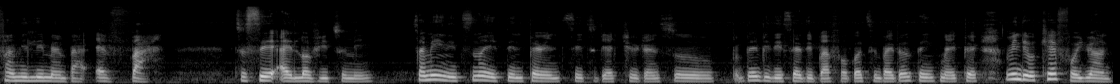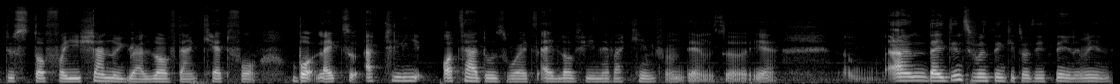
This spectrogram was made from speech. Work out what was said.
family member ever to say I love you to me so I mean, it's not a thing parents say to their children. So maybe they said it but forgotten. But I don't think my parents. I mean, they will care for you and do stuff for you. Shall know you are loved and cared for. But like to actually utter those words, "I love you," never came from them. So yeah, and I didn't even think it was a thing. I mean,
